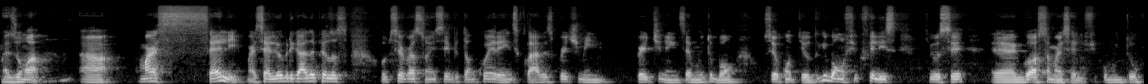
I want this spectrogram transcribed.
Mais uma, a, Marcele, Marcele, obrigada pelas observações sempre tão coerentes, claras e pertinentes. É muito bom o seu conteúdo. Que bom, fico feliz que você é, gosta, Marcele. Fico muito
